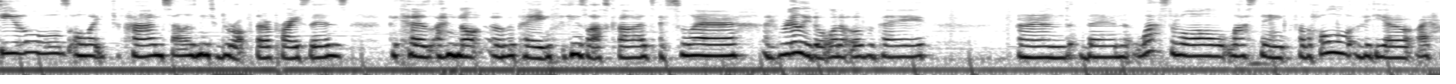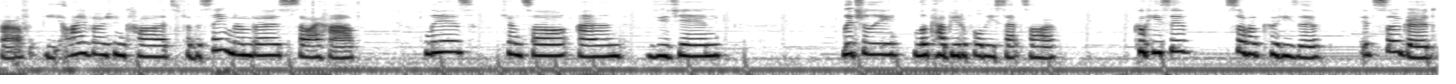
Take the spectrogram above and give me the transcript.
deals or like Japan sellers need to drop their prices because I'm not overpaying for these last cards. I swear, I really don't want to overpay. And then last of all, last thing for the whole video, I have the I version cards for the same members. So I have Liz, Hyunseo, and Yujin. Literally, look how beautiful these sets are. Cohesive, so cohesive. It's so good.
